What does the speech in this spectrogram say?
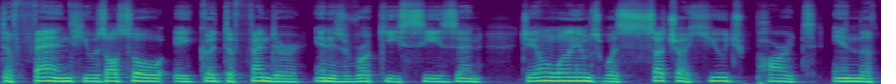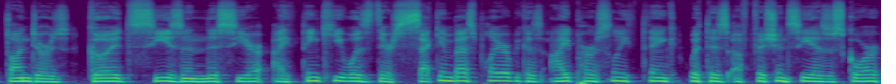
defend. He was also a good defender in his rookie season. Jalen Williams was such a huge part in the Thunder's good season this year. I think he was their second best player because I personally think, with his efficiency as a scorer,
